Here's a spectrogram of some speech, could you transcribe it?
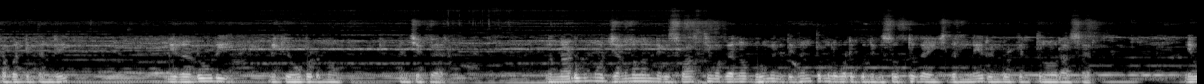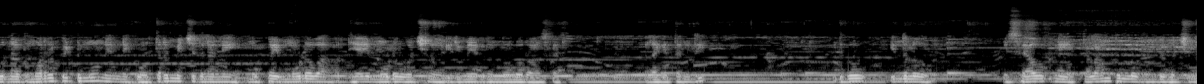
కాబట్టి తండ్రి మీరు అడుగుడి మీకు ఇవ్వబడును అని చెప్పారు. నన్ను అడుగుము జన్మలను నీకు స్వాస్థ్యముగాను భూమిని దిగంతముల వరకు నీకు సొత్తుగా ఇచ్చదనని రెండో కీర్తనలో రాశారు. నీవు నాకు మొర్రపెట్టుము నేను నీకు ఉత్తరం ఇచ్చదనని ముప్పై మూడవ అధ్యాయం మూడవ వచ్చిన ఇరిమే గ్రంథంలో రాశారు. అలాగే తండ్రి ఇదిగో ఇందులో మీ సేవకుని తలాంతుల్లో నుండి వచ్చిన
